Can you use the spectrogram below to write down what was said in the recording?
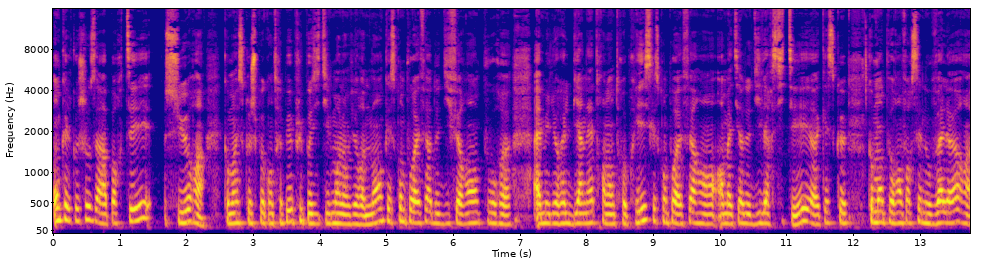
ont quelque chose à apporter sur comment est-ce que je peux contribuer plus positivement à l'environnement, qu'est-ce qu'on pourrait faire de différent pour améliorer le bien-être en entreprise, qu'est-ce qu'on pourrait faire en, matière de diversité, qu'est-ce que comment on peut renforcer nos valeurs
